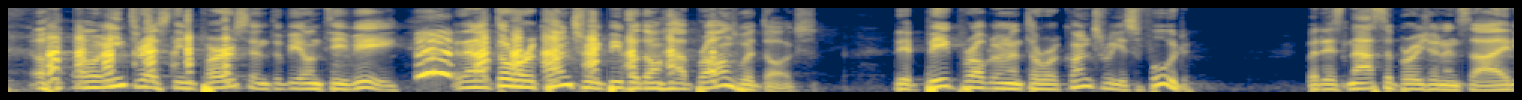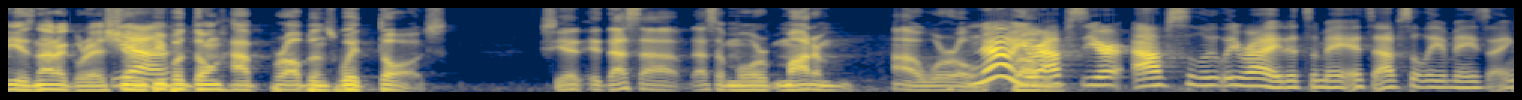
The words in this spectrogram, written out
or interesting person to be on TV. And in a third country, people don't have problems with dogs. The big problem in third country is food, but it's not separation anxiety, it's not aggression. Yeah. People don't have problems with dogs. See, it, it- that's a that's a more modern uh, world. No, you're, abs- you're absolutely right. It's ama- it's absolutely amazing.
